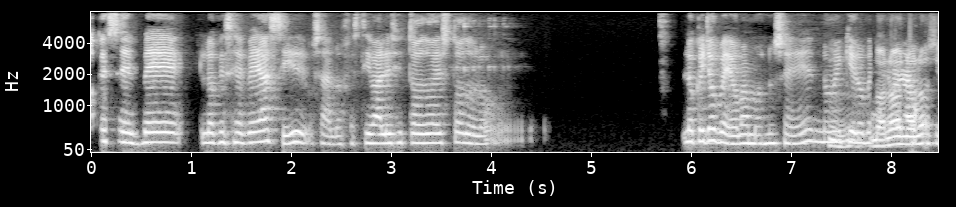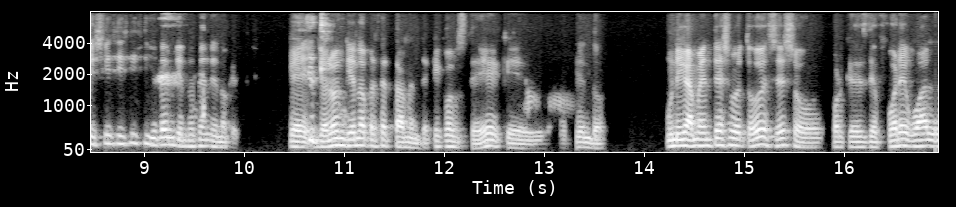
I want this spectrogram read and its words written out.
lo que se ve, lo que se ve así, o sea, los festivales y todo es todo lo, lo que yo veo, vamos, no sé, ¿eh? No me quiero Mm, ver. No, no, no, no, sí, sí, sí, sí, sí, yo te entiendo, te entiendo. Que, que yo lo entiendo perfectamente, que conste, eh, que lo entiendo. Únicamente, sobre todo, es eso, porque desde fuera igual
